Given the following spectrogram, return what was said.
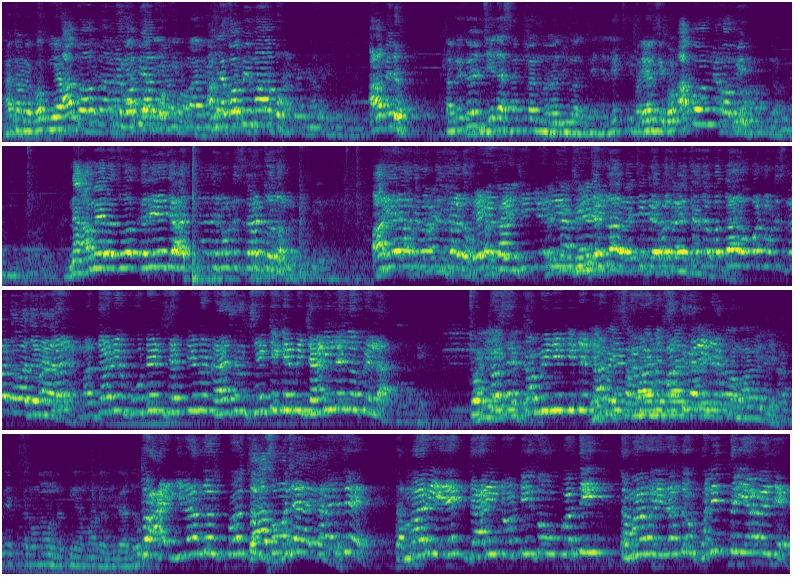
આ તમને કોપી આપો. આપો આપો, અમને કોપી આપો. અમને કોપીમાં આપો. આપી દો. તમે કહ્યું જિલ્લા સંકલનમાં રજૂઆત થઈ છે? લેખિત આપો અમને કોપી. ને અમે રજૂઆત કરીએ છીએ આજે નોટિસ કાઢજો તમે. આજે નોટિસ કાઢો. જેટલા વેજીટેબલ વેચે છે બધા ઉપર નોટિસ કાઢો આજે ને બધાને ફૂડ એન્ડ સેફ્ટી નો લાયસન્સ છે કે કેમ જાણી લેજો પહેલા. ચોક્કસ કમ્યુનિટીને જ ટાર્ગેટ કરવાનું બંધ કરી નાખો. કરવામાં આવે છે. ટાર્ગેટ કરવાનો નથી અમારો ઈરાદો. તો આ ઈરાદો સ્પષ્ટ શું છે? તમારી એક જારી નોટિસો ઉપરથી તમારો ઈરાદો ફલિત થઈ આવે છે.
